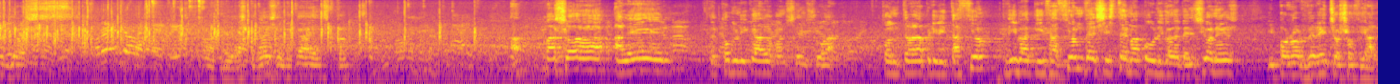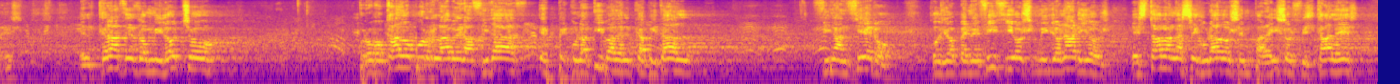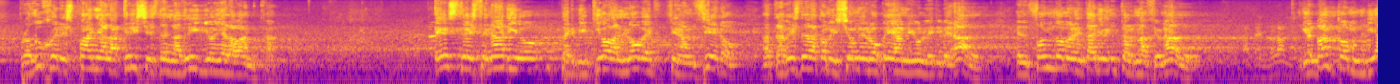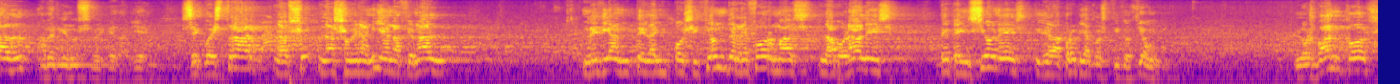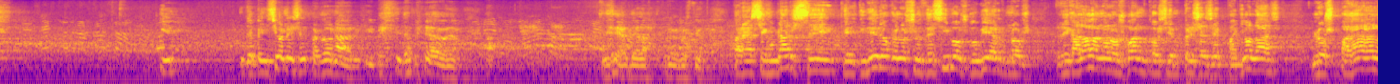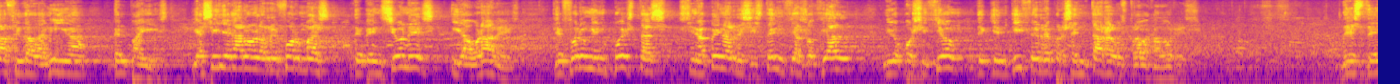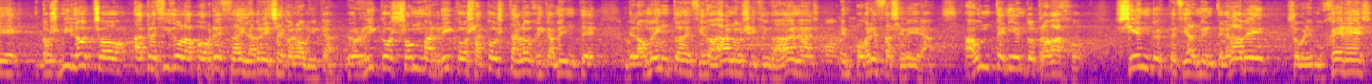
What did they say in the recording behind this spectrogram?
Dios, que no se me cae esto. Ah, Paso a, a leer el comunicado consensual contra la privatización del sistema público de pensiones y por los derechos sociales. El crash de 2008, provocado por la veracidad especulativa del capital financiero, cuyos beneficios millonarios estaban asegurados en paraísos fiscales, produjo en España la crisis del ladrillo y de la banca. Este escenario permitió al lobby financiero, a través de la Comisión Europea Neoliberal, el Fondo Monetario Internacional y el Banco Mundial, a ver que no se me queda bien, secuestrar la, la soberanía nacional mediante la imposición de reformas laborales, de pensiones y de la propia Constitución. Los bancos y de pensiones, eh, perdonar, para asegurarse que el dinero que los sucesivos gobiernos regalaban a los bancos y empresas españolas los pagara la ciudadanía del país. Y así llegaron las reformas de pensiones y laborales, que fueron impuestas sin apenas resistencia social ni oposición de quien dice representar a los trabajadores. Desde 2008 ha crecido la pobreza y la brecha económica. Los ricos son más ricos a costa, lógicamente, del aumento de ciudadanos y ciudadanas en pobreza severa, aún teniendo trabajo, siendo especialmente grave sobre mujeres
